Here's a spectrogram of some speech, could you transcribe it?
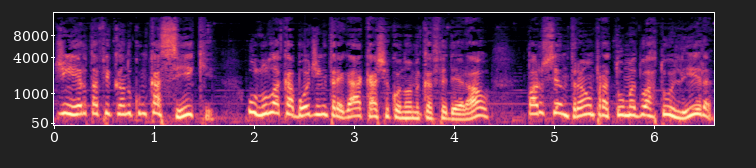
Dinheiro está ficando com cacique. O Lula acabou de entregar a Caixa Econômica Federal para o Centrão, para a turma do Arthur Lira.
